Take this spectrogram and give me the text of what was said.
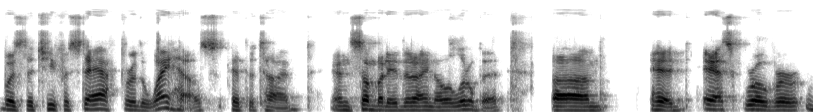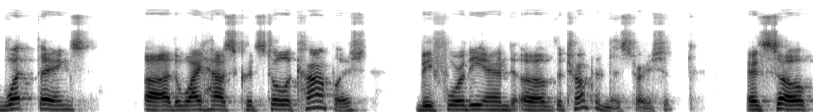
was the chief of staff for the White House at the time, and somebody that I know a little bit, um, had asked Grover what things uh, the White House could still accomplish before the end of the Trump administration. And so,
